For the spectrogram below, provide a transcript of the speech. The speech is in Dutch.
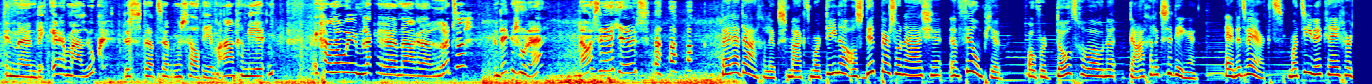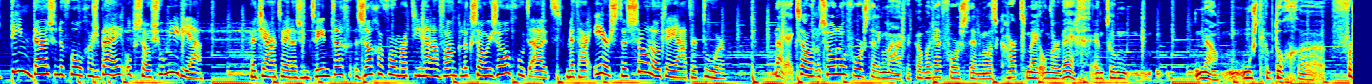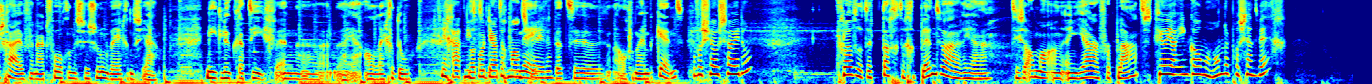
in de Irma look. Dus dat heb ik mezelf hier aangemeten. Ik ga nu lekker naar Rutte. Een dikke zoen, hè? Nou, zeetjes. Bijna dagelijks maakt Martine als dit personage een filmpje over doodgewone dagelijkse dingen. En het werkt. Martine kreeg er tienduizenden volgers bij op social media. Het jaar 2020 zag er voor Martine aanvankelijk sowieso goed uit met haar eerste solo-theatertour. Nou ja, ik zou een solo-voorstelling maken, cabaretvoorstelling. Was ik hard mee onderweg. En toen nou, moest ik hem toch uh, verschuiven naar het volgende seizoen. Wegens ja, niet lucratief en uh, nou ja, allerlei gedoe. Je gaat niet Wat, voor 30 man nee, spelen. dat is uh, algemeen bekend. Hoeveel shows zou je doen? Ik geloof dat er 80 gepland waren, ja. Het is allemaal een, een jaar verplaatst. Viel jouw inkomen 100% weg?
